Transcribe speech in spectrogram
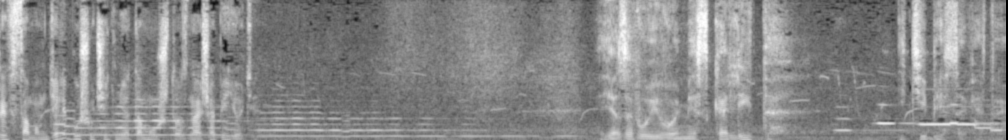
Ты в самом деле будешь учить меня тому, что знаешь о пиоте? Я зову его Мескалита. И тебе советую.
